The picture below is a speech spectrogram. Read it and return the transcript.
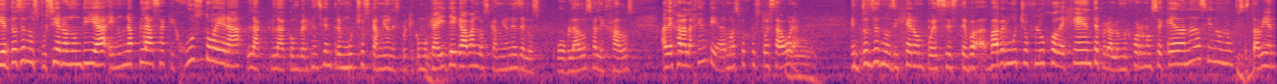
Y entonces nos pusieron un día en una plaza que justo era la, la convergencia entre muchos camiones, porque como que ahí llegaban los camiones de los poblados alejados a dejar a la gente, y además fue justo a esa hora. Entonces nos dijeron, pues este, va, va a haber mucho flujo de gente, pero a lo mejor no se quedan. Ah, sí, no, no, pues está bien.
